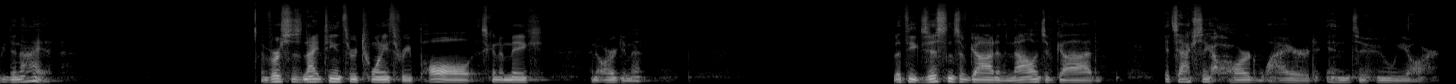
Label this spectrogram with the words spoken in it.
We deny it. In verses 19 through 23, Paul is going to make an argument that the existence of God and the knowledge of God, it's actually hardwired into who we are,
